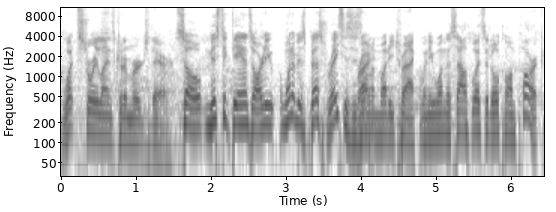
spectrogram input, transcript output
What storylines could emerge there? So Mystik Dan's already one of his best races is right. on a muddy track when he won the Southwest at Oaklawn Park.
